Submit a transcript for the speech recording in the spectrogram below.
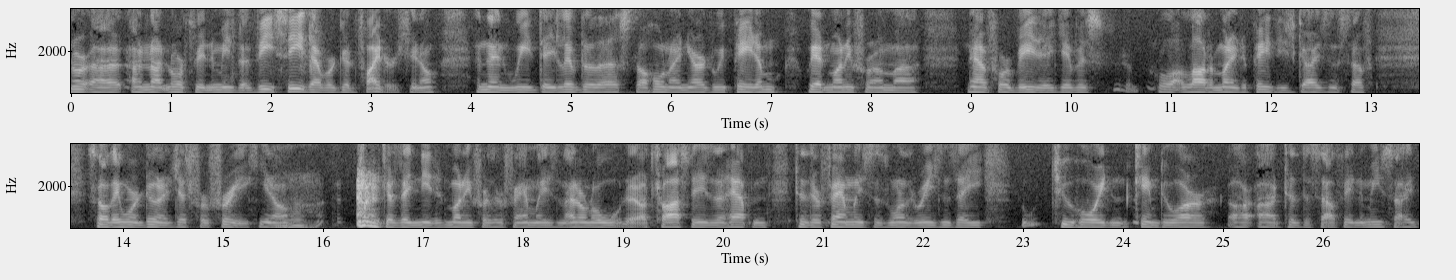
Nor, uh, uh, not North Vietnamese, but VC that were good fighters, you know. And then we they lived with us the whole nine yards. We paid them. We had money from uh, NAVFORV. They gave us a lot of money to pay these guys and stuff. So they weren't doing it just for free, you know, because they needed money for their families. And I don't know the atrocities that happened to their families is one of the reasons they Chieu Hoi'd and came to our, our uh, to the South Vietnamese side.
